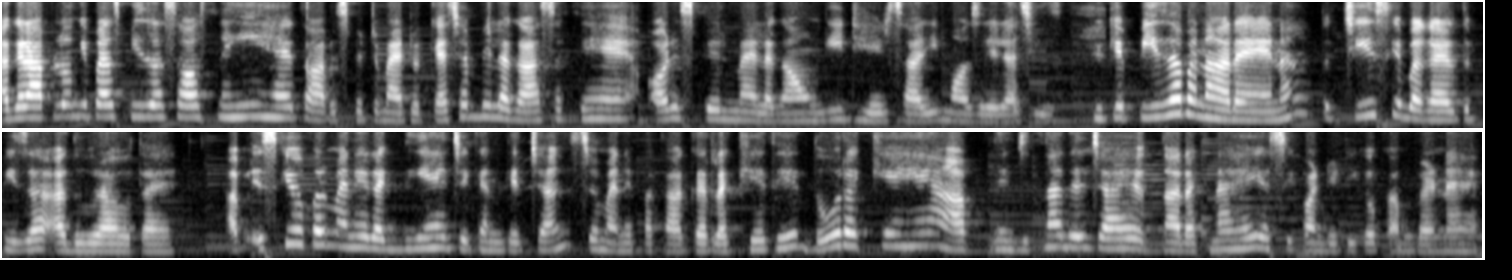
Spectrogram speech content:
अगर आप लोगों के पास पिज़्ज़ा सॉस नहीं है तो आप इस पर टोमेटो केचप भी लगा सकते हैं और इस पर मैं लगाऊँगी ढेर सारी मोजरेला चीज़। क्योंकि पिज़्ज़ा बना रहे हैं ना तो चीज़ के बगैर तो पिज़्ज़ा अधूरा होता है। अब इसके ऊपर मैंने रख दिए हैं चिकन के चंक्स जो मैंने पका कर रखे थे। दो रखे हैं, आपने जितना दिल चाहे उतना रखना है या इसी क्वांटिटी को कम करना है।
